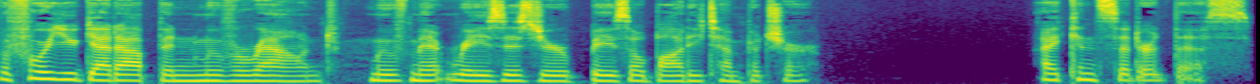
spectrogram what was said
Before you get up and move around, movement raises your basal body temperature. I considered this.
